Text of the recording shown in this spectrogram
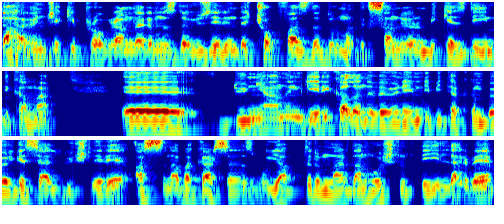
daha önceki programlarımızda üzerinde çok fazla durmadık. Sanıyorum bir kez değindik ama e, dünyanın geri kalanı ve önemli bir takım bölgesel güçleri aslına bakarsanız bu yaptırımlardan hoşnut değiller ve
